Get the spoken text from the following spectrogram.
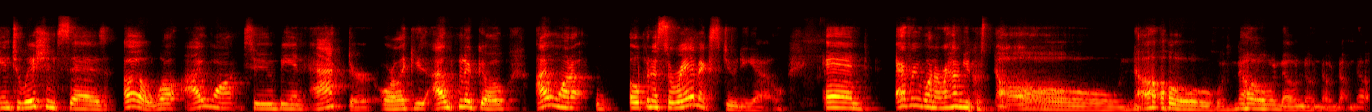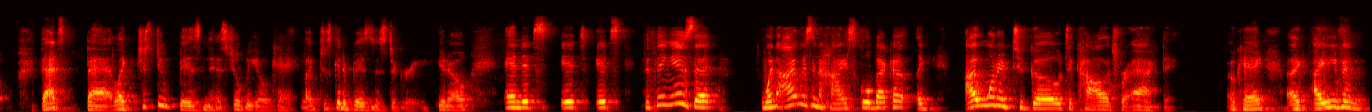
intuition says, oh, well, I want to be an actor, or like I want to go, I want to open a ceramic studio. And everyone around you goes, no, no, no, no, no, no, no, no. That's bad. Like just do business. You'll be okay. Like just get a business degree, you know? And it's, it's, it's the thing is that when I was in high school, Becca, like I wanted to go to college for acting okay? Like i even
